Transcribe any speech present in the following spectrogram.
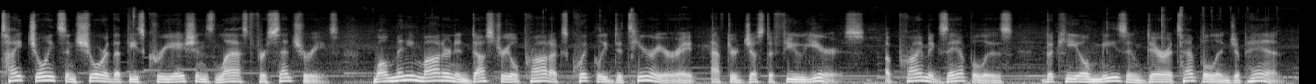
Tight joints ensure that these creations last for centuries, while many modern industrial products quickly deteriorate after just a few years. A prime example is the Kiyomizu Dera Temple in Japan,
